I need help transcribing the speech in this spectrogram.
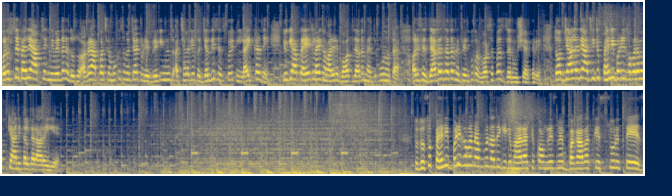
पर उससे पहले आपसे एक निवेदन है दोस्तों, अगर आपको आज का मुख्य समाचार टुडे ब्रेकिंग न्यूज़ अच्छा लगे तो जल्दी से इसको एक लाइक कर दें, क्योंकि आपका एक लाइक हमारे लिए बहुत ज़्यादा महत्वपूर्ण होता है। और इसे ज़्यादा से ज़्यादा अपने फेसबुक और व्हाट्सएप पर ज़रूर शेयर करें। तो अब जान लेते हैं आज की जो पहली बड़ी खबर है, वो क्या निकल कर आ रही है। तो दोस्तों, पहली बड़ी खबर में आपको बता दें कि महाराष्ट्र कांग्रेस में बगावत के सुर तेज,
